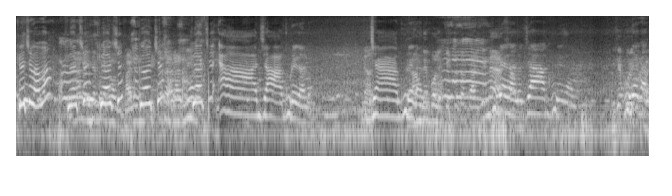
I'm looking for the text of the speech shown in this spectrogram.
কি হচ্ছে বাবা? কি হচ্ছে? কি হচ্ছে? কি হচ্ছে? কি হচ্ছে? যা ঘুরে গেল। যা ঘুরে গেল। রামদেব বলে পেট্রোটা ডাকবি না। ঘুরে গেল যা ঘুরে গেল। করে গেল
